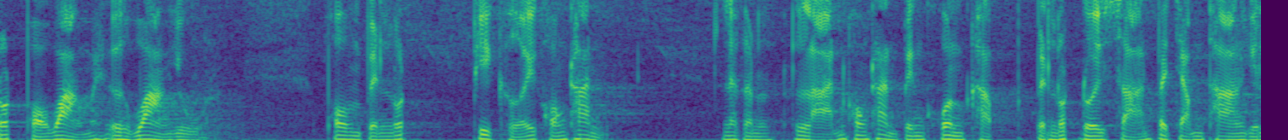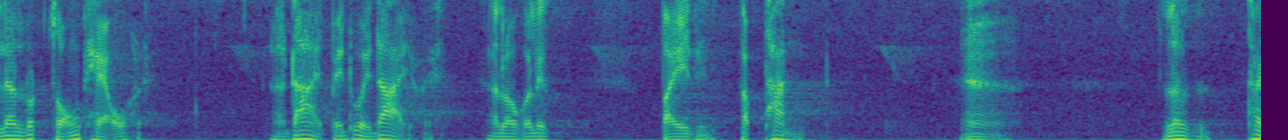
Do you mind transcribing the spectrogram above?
รถพอว่างไหมเออว่างอยู่เพราะมันเป็นรถพี่เขยของท่าน แล้วก็หลานของท่านเป็นคนขับ เป็นรถโดยสารประจำทางอยู่แล้วรถสองแถวได้ไปด้วยได้ เราก็เลยไปกับท่านแล้วถ้า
